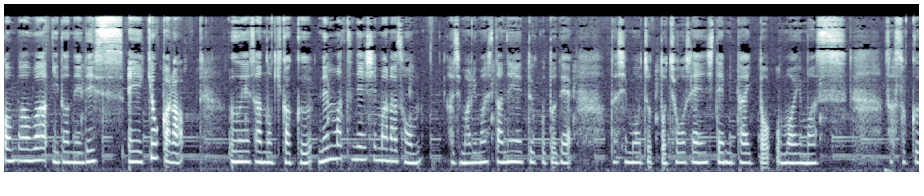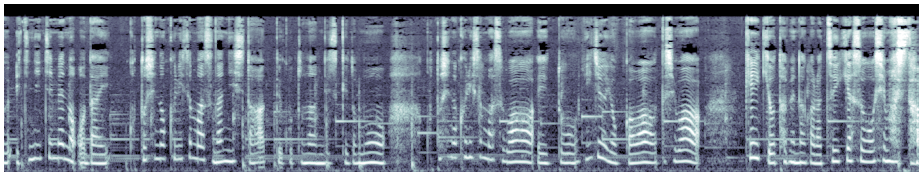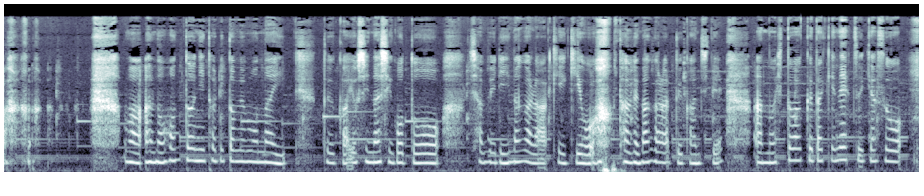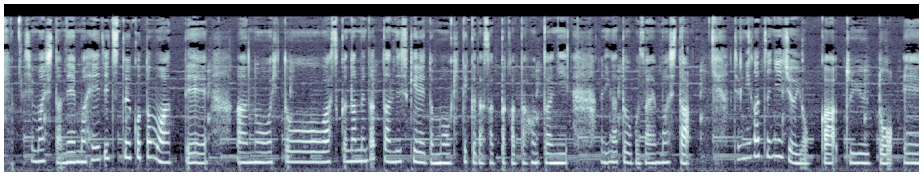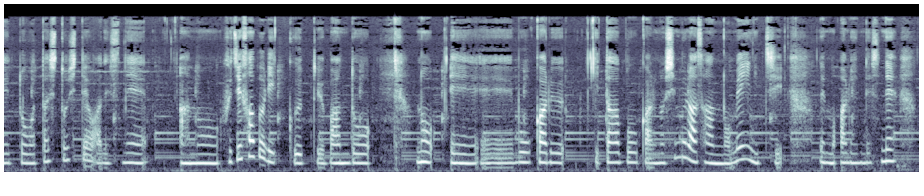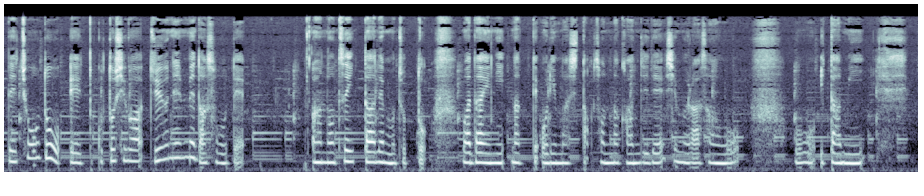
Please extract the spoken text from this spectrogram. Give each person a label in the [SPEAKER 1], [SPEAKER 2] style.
[SPEAKER 1] こんばんは、二度寝です。えー、今日から運営さんの企画、年末年始マラソン始まりましたね。ということで、私もちょっと挑戦してみたいと思います。早速、1日目のお題、今年のクリスマス何した？っていうことなんですけども、今年のクリスマスは、えっ、ー、と、24日は私はケーキを食べながらツイキャスをしました。まああの本当に取り留めもないというかよしな仕事を喋りながらケーキを 食べながらっていう感じであの一枠だけねツイキャスをしましたね。まあ平日ということもあってあの人は少なめだったんですけれども来てくださった方本当にありがとうございました。12月24日というとえっ、ー、と私としてはですねあのフジファブリックっていうバンドの、えー、ボーカルギターボーカルの志村さんの命日でもあるんですね。でちょうど、えーと、今年は10年目だそうであのツイッターでもちょっと話題になっておりました。そんな感じで志村さんを痛み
